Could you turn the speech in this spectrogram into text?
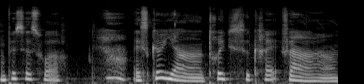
On peut s'asseoir. Est-ce qu'il y a un truc secret Enfin,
